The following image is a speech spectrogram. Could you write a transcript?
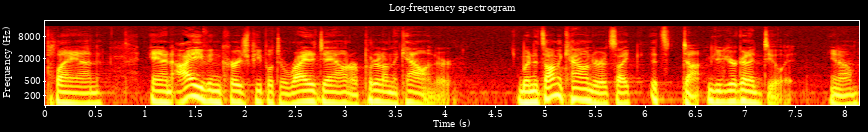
plan. And I even encourage people to write it down or put it on the calendar. When it's on the calendar, it's like it's done. You're going to do it, you know?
